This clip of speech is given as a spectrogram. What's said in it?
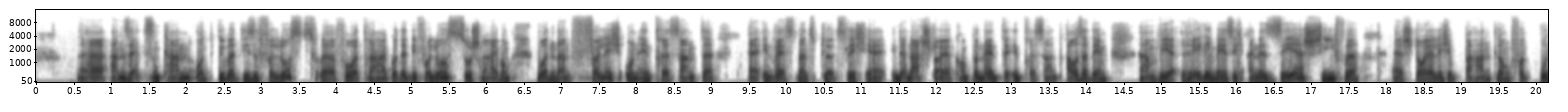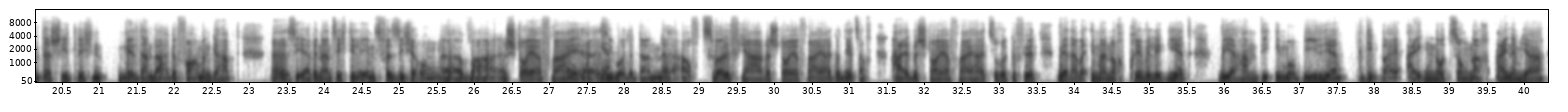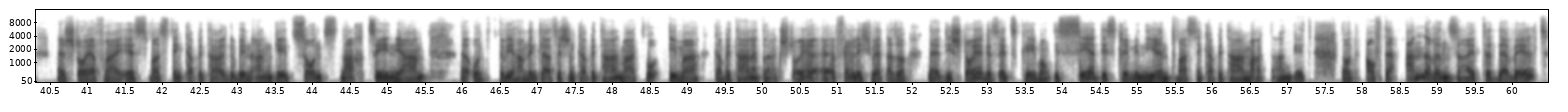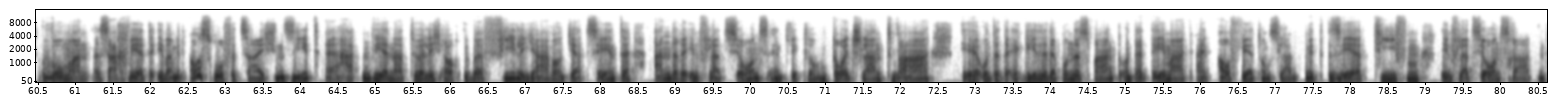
ansetzen kann. Und über diesen Verlustvortrag äh, oder die Verlustzuschreibung wurden dann völlig uninteressante äh, Investments plötzlich äh, in der Nachsteuerkomponente interessant. Außerdem haben wir regelmäßig eine sehr schiefe äh, steuerliche Behandlung von unterschiedlichen Geldanlageformen gehabt. Äh, Sie erinnern sich, die Lebensversicherung äh, war äh, steuerfrei. Ja. Sie wurde dann auf zwölf Jahre Steuerfreiheit und jetzt auf halbe Steuerfreiheit zurückgeführt, wird aber immer noch privilegiert. Wir haben die Immobilie, die bei Eigennutzung nach einem Jahr äh, steuerfrei ist, was den Kapitalgewinn angeht, sonst nach zehn Jahren. Äh, und wir haben den klassischen Kapitalmarkt, wo immer Kapitalertragssteuer äh, fällig wird. Also äh, die Steuergesetzgebung ist sehr diskriminierend, was den Kapitalmarkt angeht. Und auf der anderen Seite der Welt, wo man Sachwerte immer mit Ausrufezeichen sieht, äh, hatten wir natürlich auch über viele Jahre und Jahrzehnte andere Inflationsentwicklungen. Deutschland war äh, unter der Ägide der Bundesbank und der D-Mark ein Aufwertungsland mit sehr tiefen Inflationsraten.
